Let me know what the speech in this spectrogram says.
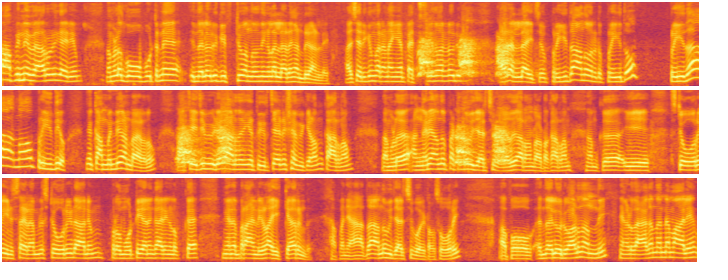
ആ പിന്നെ വേറൊരു കാര്യം. നമ്മളെ ഗോപൂട്ടിന് ഇന്നലെ ഒരു ഗിഫ്റ്റ് വന്നത് നിങ്ങൾ എല്ലാവരും കണ്ടു കാണില്ലേ? അത് ശരിക്കും പറയണമെങ്കിൽ പെറ്റ്സി എന്ന് പറഞ്ഞ ഒരു അവരല്ല അയച്ചു പ്രീത എന്ന് പറഞ്ഞിട്ട് പ്രീതോ? പ്രീത എന്നോ പ്രീതിയോ? ഞാൻ കമന്റ് കണ്ടായിരുന്നു. ആ ചേച്ചി വീഡിയോ കാണുന്നെങ്കിൽ തീർച്ചയായിട്ടും ക്ഷമിക്കണം. കാരണം നമ്മൾ അങ്ങനെയാണെന്ന് പെട്ടെന്ന് വിചാരിച്ചു പോയി. അത് കാരണം കേട്ടോ കാരണം നമുക്ക് ഈ സ്റ്റോറി ഇൻസ്റ്റാഗ്രാമിൽ സ്റ്റോറി ഇടാനും പ്രൊമോട്ട് ചെയ്യാനും കാര്യങ്ങളൊക്കെ ഇങ്ങനെ ബ്രാൻഡുകൾ അയക്കാറുണ്ട്. അപ്പോൾ ഞാൻ അതാണെന്ന് വിചാരിച്ചു പോയിട്ടോ. സോറി അപ്പോൾ എന്തായാലും ഒരുപാട് നന്ദി. ഞങ്ങൾ വേഗം തന്നെ മാലയും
